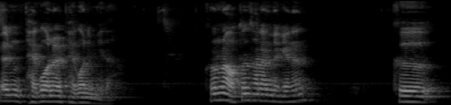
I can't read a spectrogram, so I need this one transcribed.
예를 들면 100원을 100원입니다. 그러나 어떤 사람에게는 그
